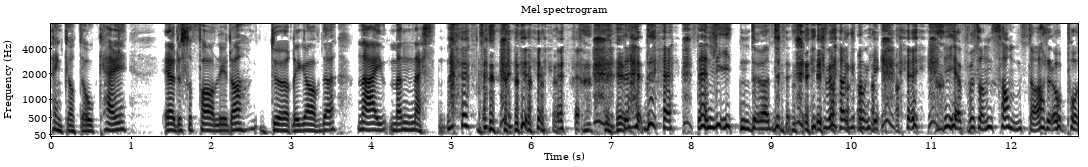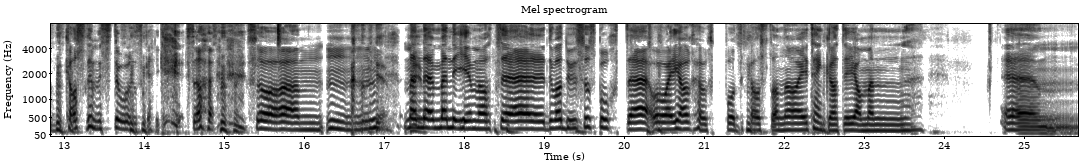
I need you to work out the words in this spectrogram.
tenker at det er ok. Er det så farlig, da? Dør jeg av det? Nei, men nesten. det, det, det, er en liten død hver gang jeg, jeg er på sånn samtale og podkaster med store skrekk. Så, så um, mm, men, men, i og med at eh, det var du som spurte, og jeg har hørt podkastene, og jeg tenker at ja, men um,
